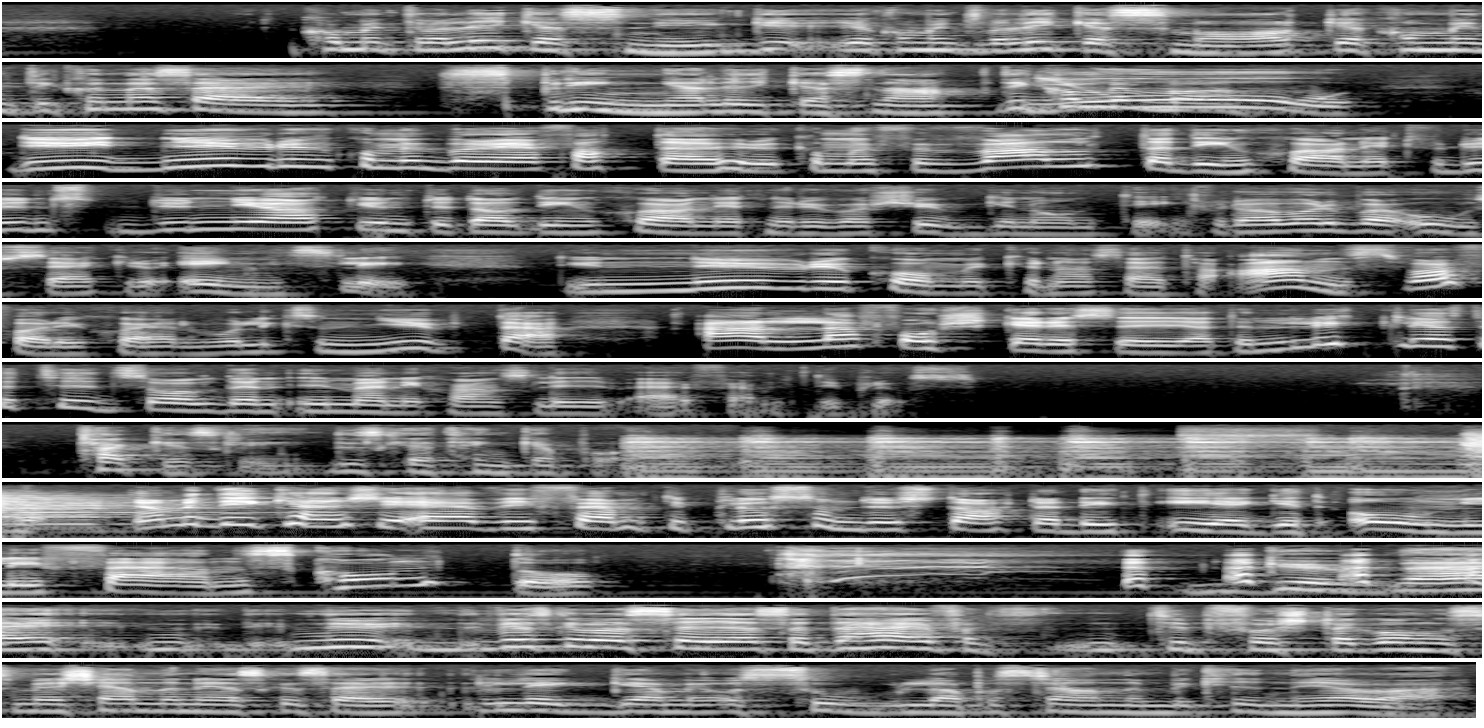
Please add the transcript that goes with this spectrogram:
kommer inte vara lika snygg, jag kommer inte vara lika smart, jag kommer inte kunna så här, springa lika snabbt. Det kommer jo! Bara... Du, nu du kommer börja fatta hur du kommer förvalta din skönhet. För du, du njöt ju inte av din skönhet när du var 20 någonting. För då var du bara osäker och ängslig. Det är nu du kommer kunna här, ta ansvar för dig själv och liksom njuta. Alla forskare säger att den lyckligaste tidsåldern i människans liv är 50 plus. Tack älskling, det ska jag tänka på. det kanske är vid 50 plus som du startar ditt eget Onlyfans-konto. Gud, nej. Nu, jag ska bara säga så att det här är faktiskt typ första gången som jag känner när jag ska så här, lägga mig och sola på stranden bikini. Jag bara,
